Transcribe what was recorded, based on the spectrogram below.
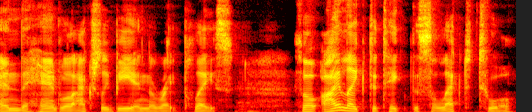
and the hand will actually be in the right place. So I like to take the select tool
